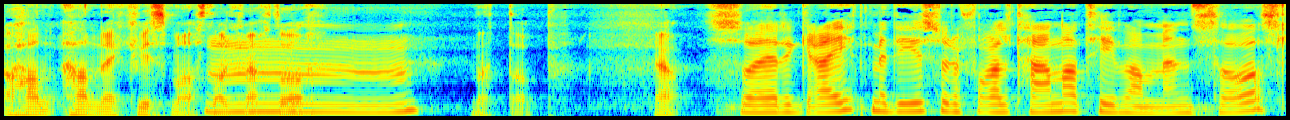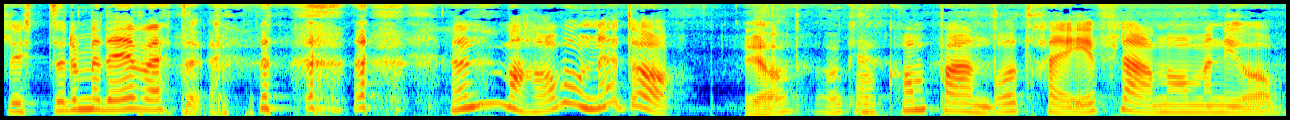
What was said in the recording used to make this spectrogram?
han, han er quizmaster hvert år. Mm, Nettopp. så er det greit med de så du får alternativer, men så slutter det med det, vet du. men vi har vunnet et år, Ja, ok. og kom på andre og tredje flere år, men i år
